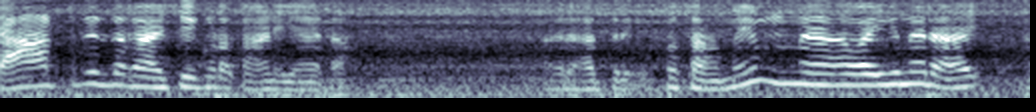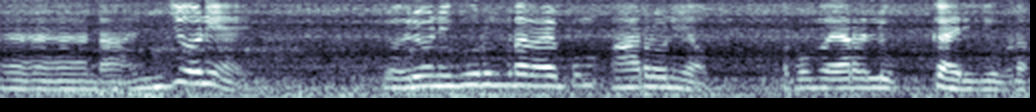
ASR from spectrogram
രാത്രിയിലത്തെ കാഴ്ചയും കൂടെ കാണിക്കാം കേട്ടോ. രാത്രി. ഇപ്പൊ സമയം വൈകുന്നേരമായി അഞ്ചു അഞ്ച് മണിയായി. ഒരു മണിക്കൂറും കൂടെ ആയപ്പം ആറ് മണിയാവും. അപ്പം വേറെ ലുക്കായിരിക്കും ഇവിടെ.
